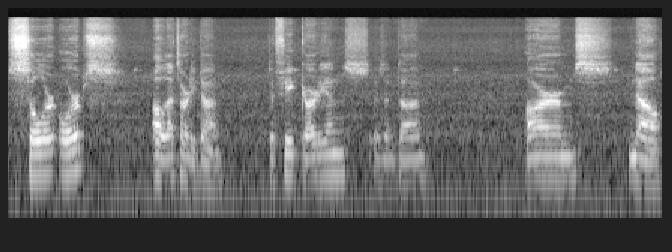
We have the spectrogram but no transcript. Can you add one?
Solar Orbs. Oh, that's already done. Defeat Guardians isn't done. Arms. No,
